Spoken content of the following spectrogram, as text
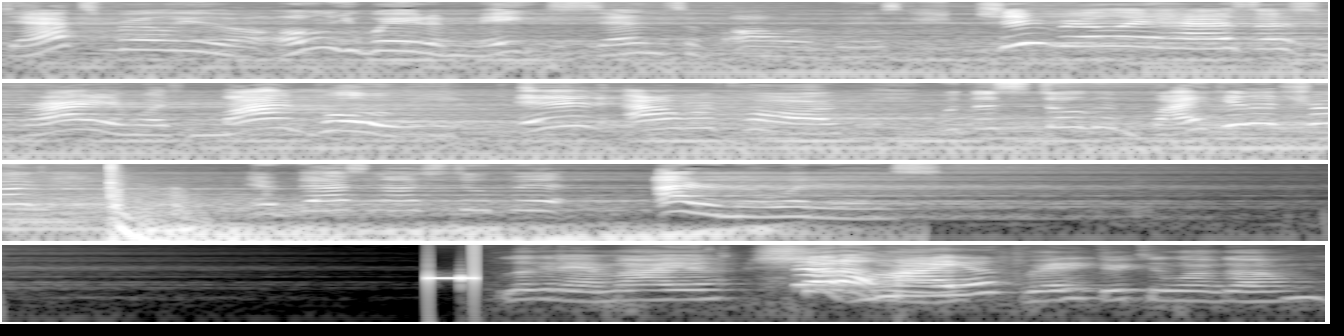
That's really the only way to make sense of all of this. She really has us riding with my bully in our car with a stolen bike in the trunk. I don't know what is. Looking at Maya. Shut up, Maya. Ready? Three, two, one, go.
